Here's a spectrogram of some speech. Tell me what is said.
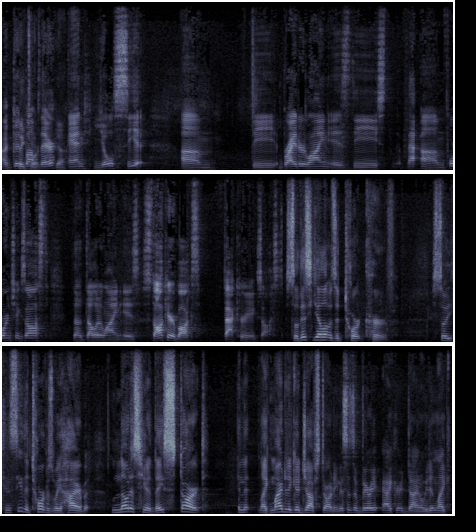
a good. Big bump torque, there, yeah. and you'll see it. Um, the brighter line is the um, four-inch exhaust. The duller line is stock airbox factory exhaust. So this yellow is a torque curve. So you can see the torque is way higher, but notice here, they start, in the, like mine did a good job starting. This is a very accurate dyno. We didn't like,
